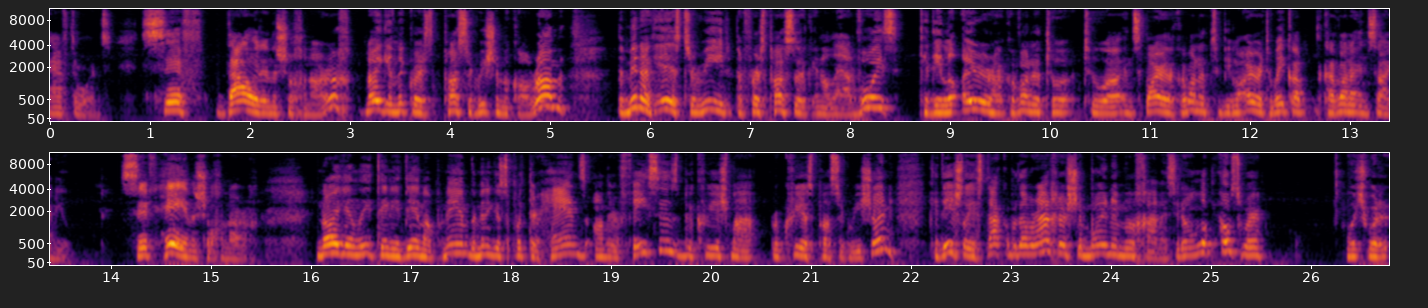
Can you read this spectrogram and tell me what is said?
afterwards. Sif dalid in the Shulchan Aruch. Noigin likros pasuk rishon mekol ram. The minhag is to read the first pasuk in a loud voice, kedila hakavana to to uh, inspire the kavana to be ma'ir to wake up the kavana inside you. Sif hey in the Shulchan Aruch. Noigin yedim apneim. The minhag is to put their hands on their faces. Bekriyas pasuk rishon. Kadesh leistaka b'davar acher shemoyim milchaves. You don't look elsewhere, which would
